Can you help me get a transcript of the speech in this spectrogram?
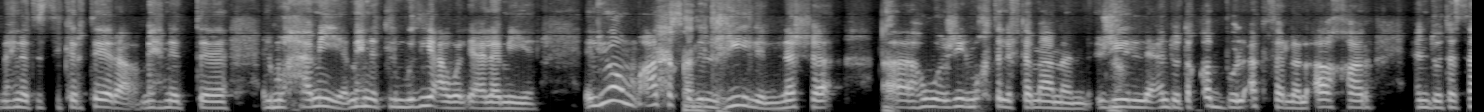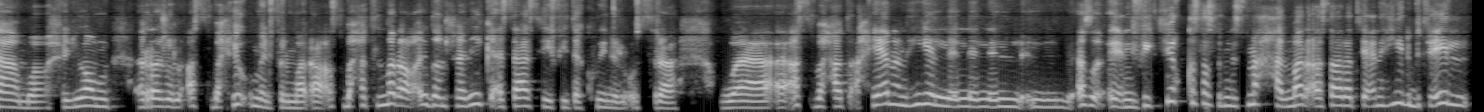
مهنة السكرتيرة مهنة المحامية مهنة المذيعة والإعلامية اليوم أعتقد حسنتي. الجيل اللي نشا. آه، هو جيل مختلف تماما. جيل نعم. عنده تقبل أكثر للآخر عنده تسامح. اليوم الرجل أصبح يؤمن في المرأة أصبحت المرأة أيضا شريك أساسي في تكوين الأسرة وأصبحت أحيانا هي ال ال ال يعني في كثير قصص بنسمعها المرأة صارت يعني هي اللي بتعيل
